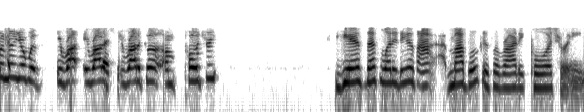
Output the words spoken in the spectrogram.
familiar with erot, erotic, erotica um, poetry? Yes, that's what it is. I, my book is erotic poetry,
